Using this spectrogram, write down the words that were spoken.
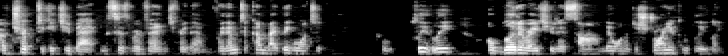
a trip to get you back. This is revenge for them. For them to come back, they want to completely obliterate you this time. They want to destroy you completely.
